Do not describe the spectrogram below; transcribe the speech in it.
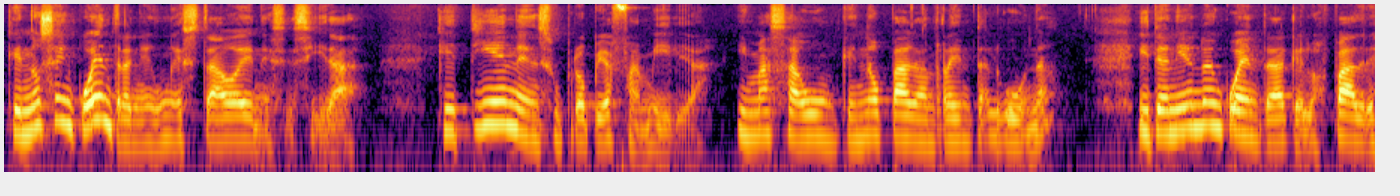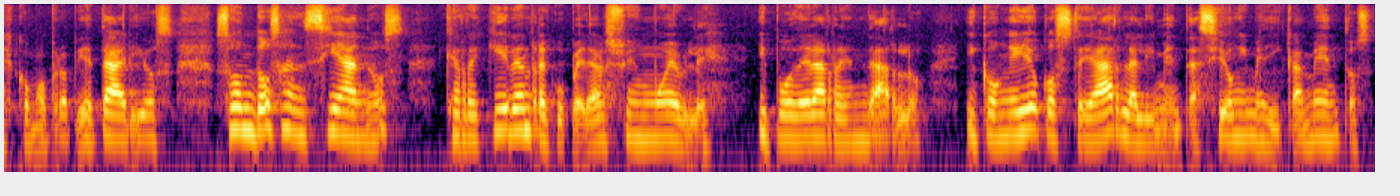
que no se encuentran en un estado de necesidad, que tienen su propia familia y más aún que no pagan renta alguna, y teniendo en cuenta que los padres como propietarios son dos ancianos que requieren recuperar su inmueble y poder arrendarlo y con ello costear la alimentación y medicamentos,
